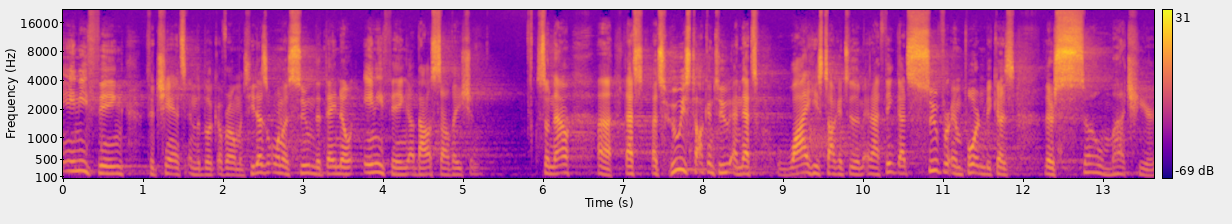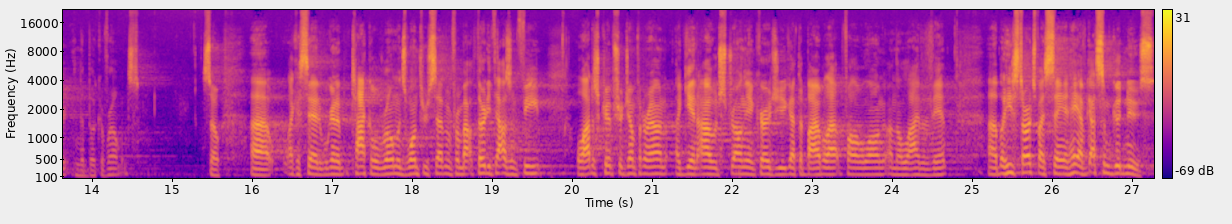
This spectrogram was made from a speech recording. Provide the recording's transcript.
anything to chance in the book of Romans. He doesn't want to assume that they know anything about salvation. So now uh, that's, that's who he's talking to, and that's why he's talking to them. And I think that's super important because there's so much here in the book of Romans. So, uh, like I said, we're going to tackle Romans 1 through 7 from about 30,000 feet a lot of scripture jumping around. Again, I would strongly encourage you, you got the Bible out, follow along on the live event. Uh, but he starts by saying, Hey, I've got some good news.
